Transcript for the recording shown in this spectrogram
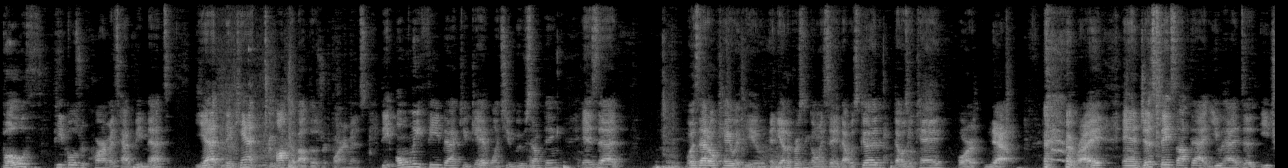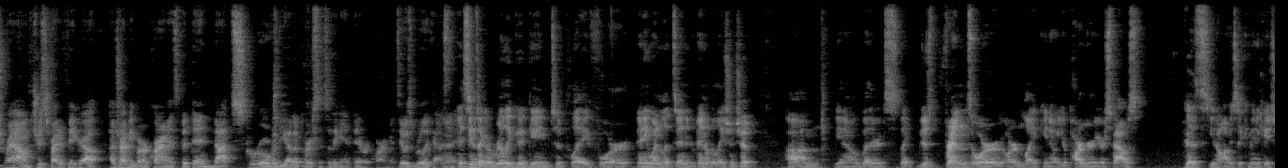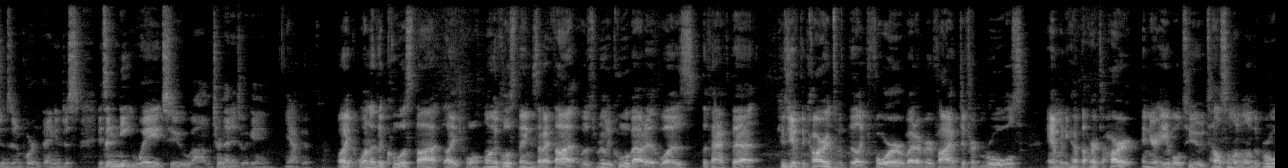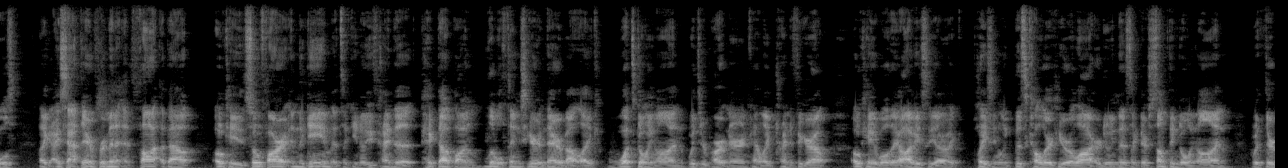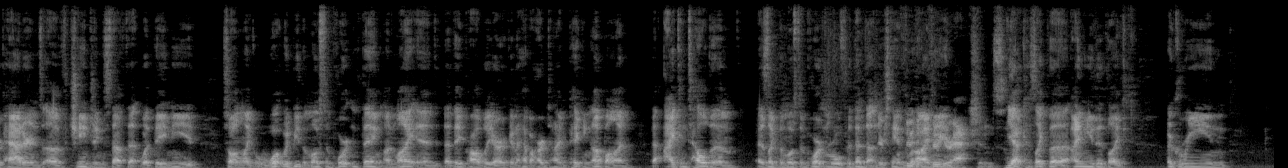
both people's requirements have to be met. Yet they can't talk about those requirements. The only feedback you get once you move something is that was that okay with you? And the other person can only say that was good, that was okay, or no. right? And just based off that, you had to each round just try to figure out how to try to meet my requirements, but then not screw over the other person so they can hit their requirements. It was really fascinating. It seems like a really good game to play for anyone that's in, in a relationship. Um, you know, whether it's like just friends or or like you know your partner, your spouse, because you know obviously communication is an important thing, and just it's a neat way to um, turn that into a game. Yeah. like one of the coolest thought like well one of the coolest things that i thought was really cool about it was the fact that because you have the cards with the like four whatever five different rules and when you have the heart to heart and you're able to tell someone one of the rules like i sat there for a minute and thought about okay so far in the game it's like you know you've kind of picked up on little things here and there about like what's going on with your partner and kind of like trying to figure out okay well they obviously are like placing like this color here a lot or doing this like there's something going on with their patterns of changing stuff that what they need. So i'm like what would be the most important thing on my end that they probably are going to have a hard time picking up on that i can tell them as like the most important rule for them to understand Through, what i through need your actions. yeah, because like the I needed like a green.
